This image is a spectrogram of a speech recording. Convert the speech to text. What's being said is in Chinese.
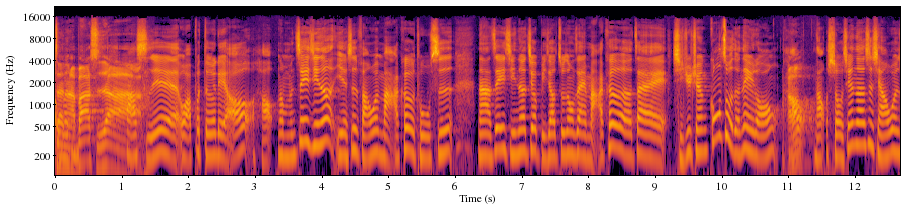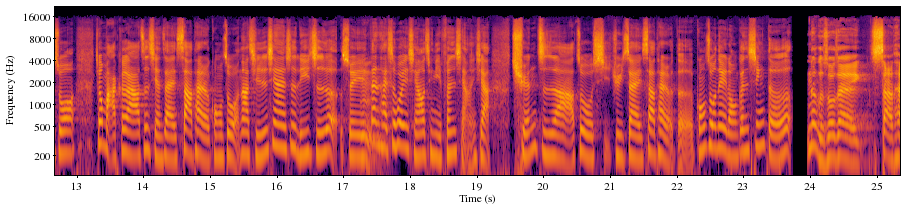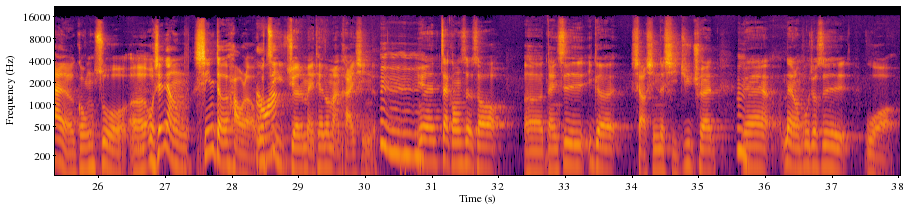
在哪八十啊？八十耶。哇，不得了！好，那我们这一集呢，也是访问马克吐司。那这一集呢，就比较注重在马克在喜剧圈工作的内容。好，那，首先呢是想要问说，就马克啊，之前在萨泰尔工作，那其实现在是离职了，所以、嗯、但还是会想要请你分享一下全职啊做喜剧在萨泰尔的工作内容跟心得。那个时候在萨泰尔工作，呃，我先讲心得好了好、啊。我自己觉得每天都蛮开心的。嗯嗯嗯，因为在公司的时候，呃，等于是一个小型的喜剧圈。嗯、因为内容部就是我、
